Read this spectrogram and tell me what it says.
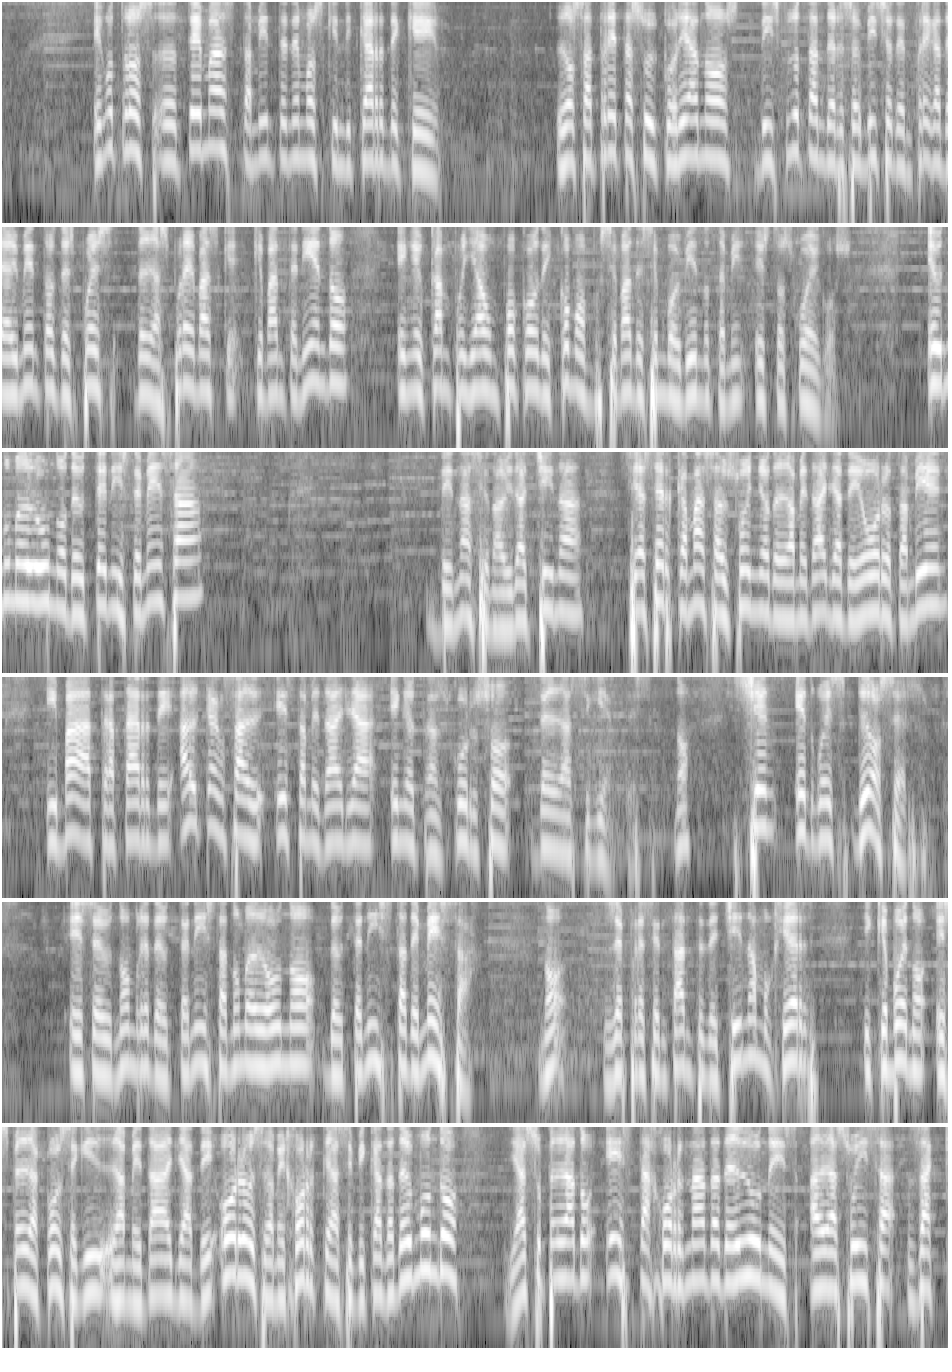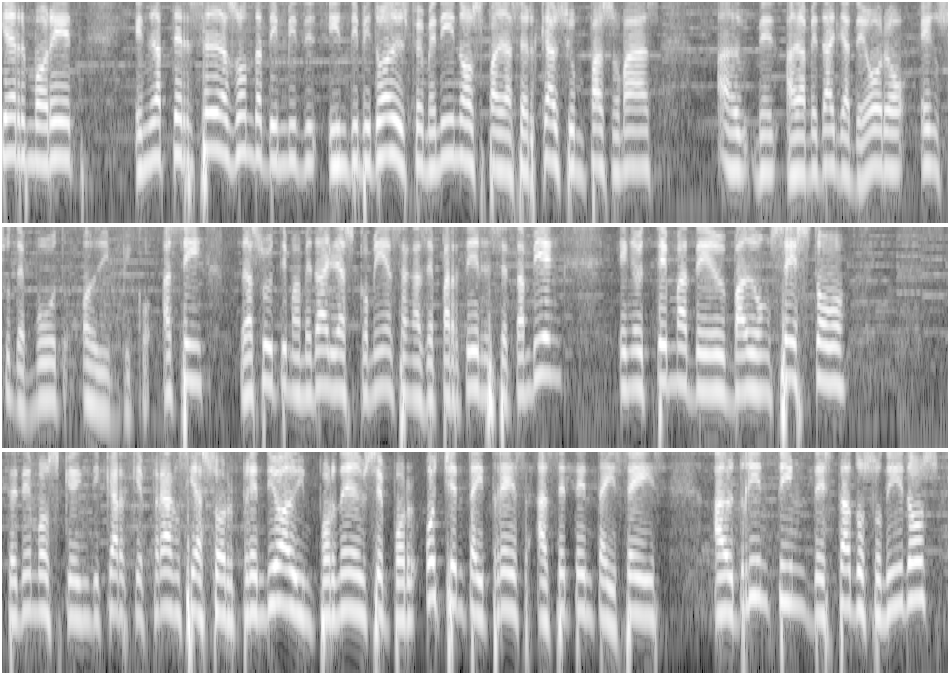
En otros eh, temas también tenemos que indicar de que los atletas surcoreanos disfrutan del servicio de entrega de alimentos después de las pruebas que, que van teniendo en el campo ya un poco de cómo se va desenvolviendo también estos juegos. El número uno del tenis de mesa de nacionalidad china se acerca más al sueño de la medalla de oro también y va a tratar de alcanzar esta medalla en el transcurso de las siguientes, Shen Edwards Grosser es el nombre del tenista número uno del tenista de mesa, ¿no? Representante de China, mujer, y que bueno, espera conseguir la medalla de oro, es la mejor clasificada del mundo. Y ha superado esta jornada de lunes a la suiza Zaker Moret en la tercera ronda de individuales femeninos para acercarse un paso más a la medalla de oro en su debut olímpico. Así, las últimas medallas comienzan a repartirse también en el tema del baloncesto tenemos que indicar que Francia sorprendió al imponerse por 83 a 76 al Dream Team de Estados Unidos,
